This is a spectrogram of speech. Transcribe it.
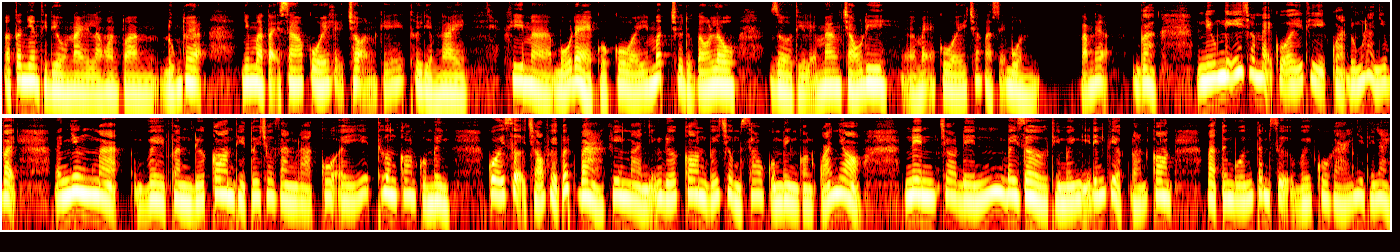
à, tất nhiên thì điều này là hoàn toàn đúng thôi ạ. Nhưng mà tại sao cô ấy lại chọn cái thời điểm này khi mà bố đẻ của cô ấy mất chưa được bao lâu, giờ thì lại mang cháu đi, à, mẹ cô ấy chắc là sẽ buồn lắm đấy ạ. Vâng, nếu nghĩ cho mẹ cô ấy thì quả đúng là như vậy. Nhưng mà về phần đứa con thì tôi cho rằng là cô ấy thương con của mình. Cô ấy sợ cháu phải vất vả khi mà những đứa con với chồng sau của mình còn quá nhỏ. Nên cho đến bây giờ thì mới nghĩ đến việc đón con. Và tôi muốn tâm sự với cô gái như thế này.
